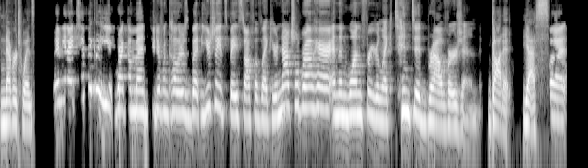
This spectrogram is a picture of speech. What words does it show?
never twins. I mean, I typically recommend two different colors, but usually it's based off of like your natural brow hair and then one for your like tinted brow version. Got it. Yes. But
